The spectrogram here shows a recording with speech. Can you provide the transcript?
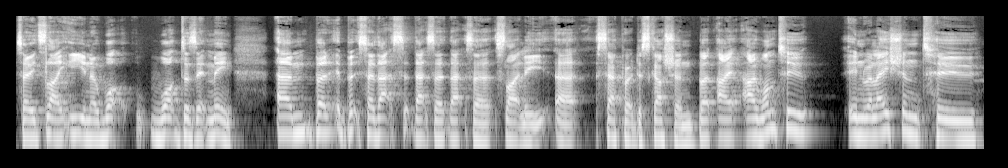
So it's like, you know, what what does it mean? Um, but but so that's that's a that's a slightly uh, separate discussion. But I I want to in relation to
